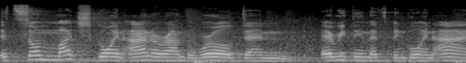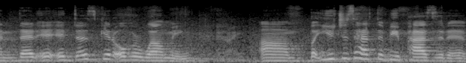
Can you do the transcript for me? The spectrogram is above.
it's so much going on around the world and everything that's been going on that it, it does get overwhelming. Um, but you just have to be positive.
